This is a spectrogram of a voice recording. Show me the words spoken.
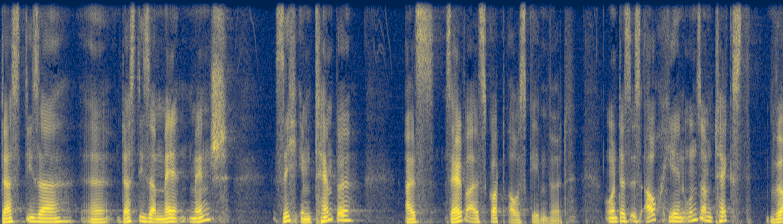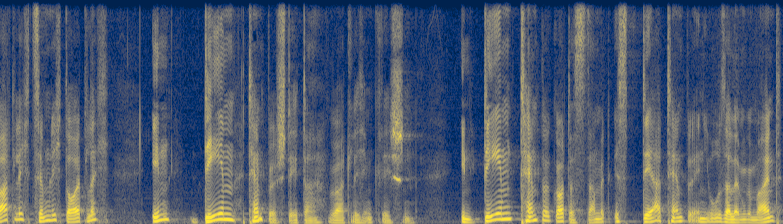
dass dieser, äh, dass dieser Mensch sich im Tempel als, selber als Gott ausgeben wird. Und das ist auch hier in unserem Text wörtlich ziemlich deutlich. In dem Tempel steht da wörtlich im Griechischen in dem Tempel Gottes. Damit ist der Tempel in Jerusalem gemeint.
